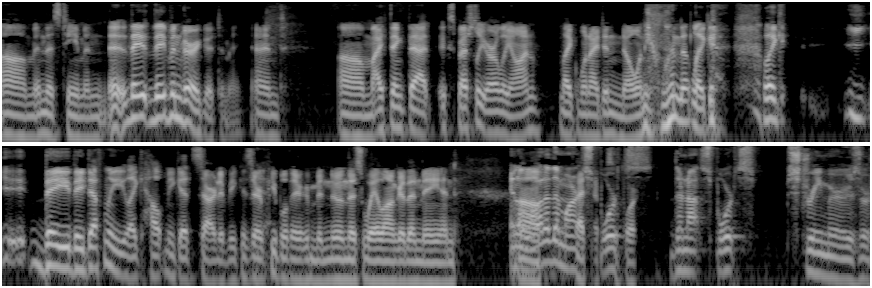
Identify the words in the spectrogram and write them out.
um, in this team, and they they've been very good to me. And um, I think that especially early on, like when I didn't know anyone, that like like they they definitely like helped me get started because there are Yeah. people there who've been doing this way longer than me, and And a Um, lot of them aren't sports. They're not sports streamers or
